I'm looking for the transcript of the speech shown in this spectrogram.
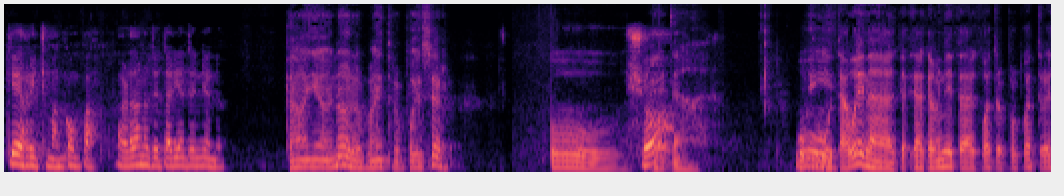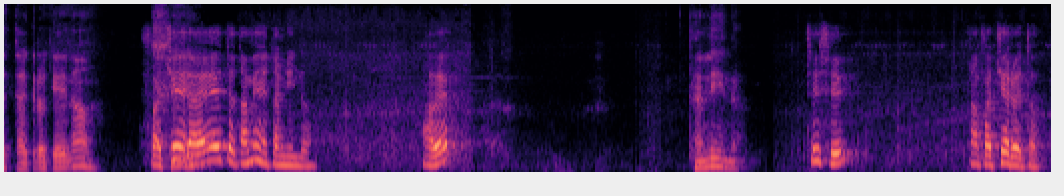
¿Qué es Richman, compa? La verdad no te estaría entendiendo. Está bañado en oro, maestro, puede ser. Uh, ¿Yo? buena. Uh, Sí. está buena la camioneta 4x4 esta, creo que no. Fachera, ¿eh? Esto también es tan lindo. A ver. Tan lindo. Sí, sí. Tan fachero esto.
